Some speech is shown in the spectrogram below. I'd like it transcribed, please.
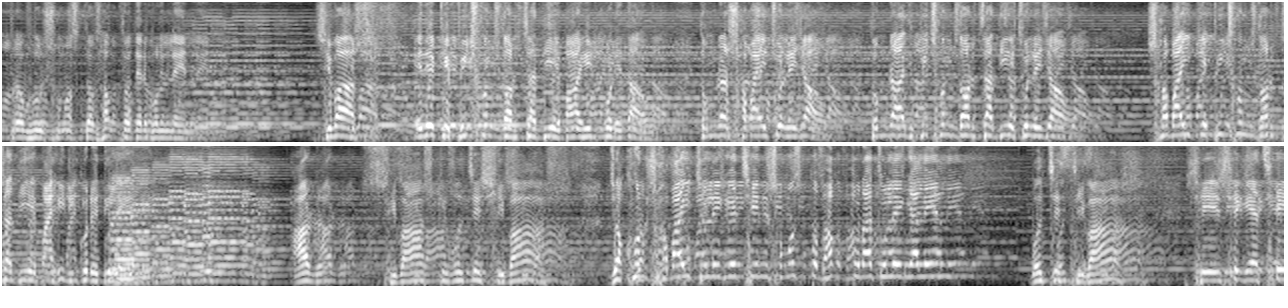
মহাপ্রভু সমস্ত ভক্তদের বললেন, শিবাস, এদেরকে পিছন দরজা দিয়ে বাহির করে দাও। তোমরা সবাই চলে যাও। তোমরা আজ পিছন দরজা দিয়ে চলে যাও। সবাইকে পিছন দরজা দিয়ে বাহির করে দিলেন আর শিবাসকে বলছে, শিবাস, যখন সবাই চলে গেছেন, সমস্ত ভক্তরা চলে গেলেন। বলছে, শিবাস, সে এসে গেছে।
